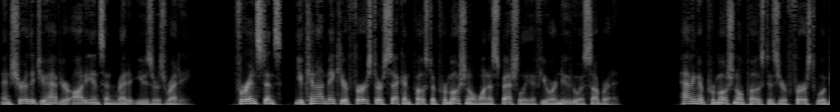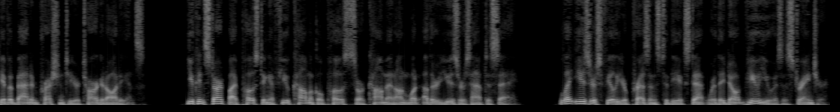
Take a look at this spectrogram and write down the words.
ensure that you have your audience and Reddit users ready. For instance, you cannot make your first or second post a promotional one, especially if you are new to a subreddit. Having a promotional post as your first will give a bad impression to your target audience. You can start by posting a few comical posts or comment on what other users have to say. Let users feel your presence to the extent where they don't view you as a stranger.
